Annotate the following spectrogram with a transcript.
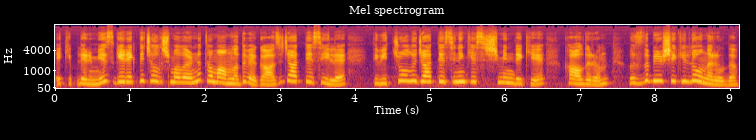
Ekiplerimiz gerekli çalışmalarını tamamladı ve Gazi Caddesi ile Divitçioğlu Caddesi'nin kesişimindeki kaldırım hızlı bir şekilde onarıldı.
